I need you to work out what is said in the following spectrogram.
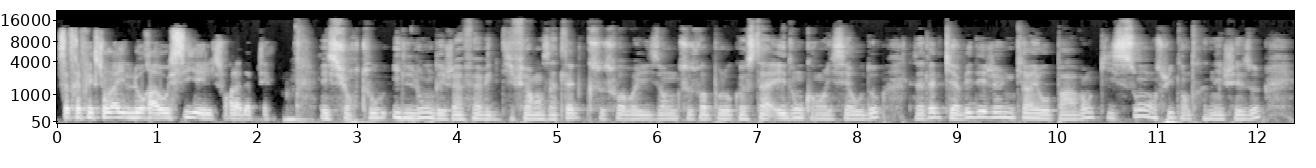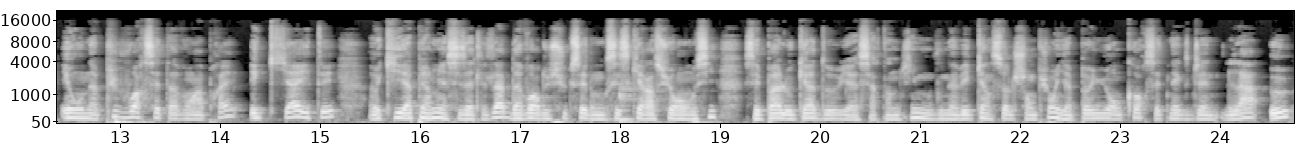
Cette réflexion-là, il l'aura aussi et il saura l'adapter. Et surtout, ils l'ont déjà fait avec différents athlètes, que ce soit Willy Zhang, que ce soit Polo Costa et donc Henri Cerudo, des athlètes qui avaient déjà une carrière auparavant, qui sont ensuite entraînés chez eux, et on a pu voir cet avant-après, et qui a été, qui a permis à ces athlètes-là d'avoir du succès. C'est ce qui est rassurant aussi. C'est pas le cas de, il y a certains teams où vous n'avez qu'un seul champion, il n'y a pas eu encore cette next gen. Là, eux,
